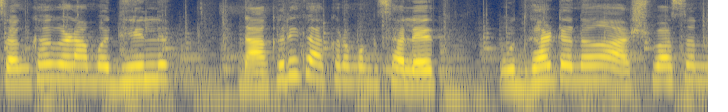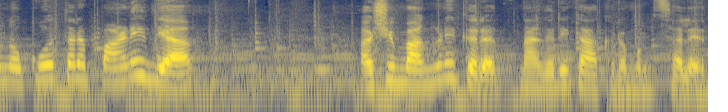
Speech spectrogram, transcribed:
संखगणामधील नागरिक आक्रमक झालेत. उद्घाटनं आश्वासन नको तर पाणी द्या अशी मागणी करत नागरिक आक्रमक झालेत.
